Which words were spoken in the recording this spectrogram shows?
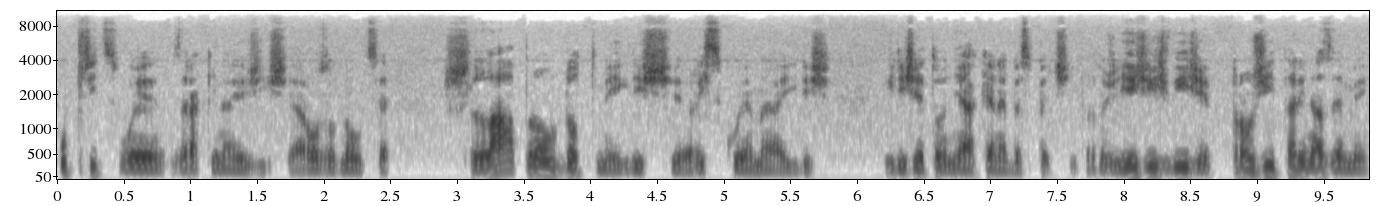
upřít svoje zraky na Ježíše a rozhodnout se šlápnout do tmy, když riskujeme a i když, i když je to nějaké nebezpečí. Protože Ježíš ví, že prožít tady na zemi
